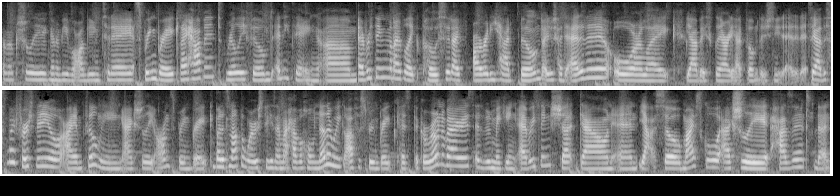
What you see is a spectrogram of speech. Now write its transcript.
actually gonna be vlogging today, spring break. And I haven't really filmed anything. Um, everything that I've like posted I've already had filmed, I just had to edit it or like, yeah basically I already had filmed, I just need to edit it. So yeah, this is my first video I am filming actually on spring break, but it's not the worst because I might have a whole nother week off of spring break because the corona coronavirus has been making everything shut down and yeah so my school actually hasn't done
